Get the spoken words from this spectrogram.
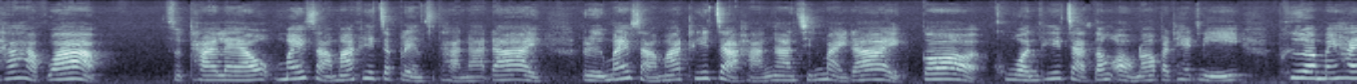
ถ้าหากว่า สุดท้ายแล้วไม่สามารถที่จะเปลี่ยนสถานะได้ หรือไม่สามารถที่จะหางานชิ้นใหม่ได้ ก็ควรที่จะต้องออกนอกประเทศนี้ เพื่อไม่ให้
